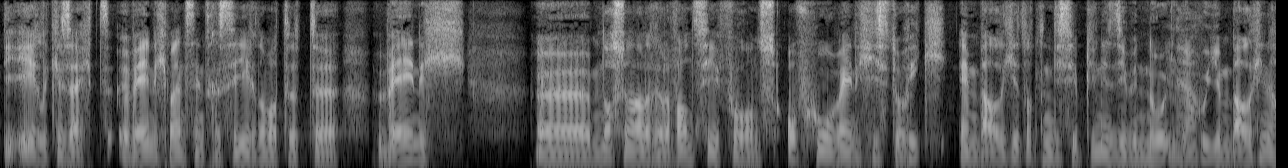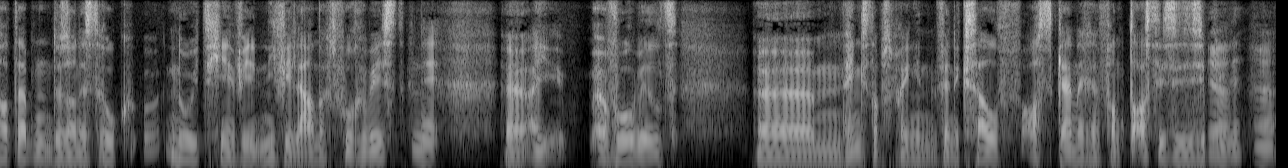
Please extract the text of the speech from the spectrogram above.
die eerlijk gezegd weinig mensen interesseren, omdat het uh, weinig uh, nationale relevantie heeft voor ons. Of gewoon weinig historiek in België. Dat een discipline is die we nooit ja. goed in België gehad hebben. Dus dan is er ook nooit geen, niet veel aandacht voor geweest. Nee. Een voorbeeld. Um, hengstapspringen vind ik zelf als kenner een fantastische discipline. Ja, ja. Maar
